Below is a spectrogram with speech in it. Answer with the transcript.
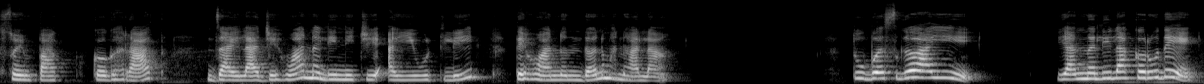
स्वयंपाकघरात जायला जेव्हा नलिनीची आई उठली तेव्हा नंदन म्हणाला तू बस ग आई. या नलीला करू दे.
